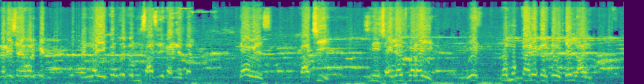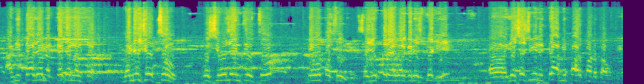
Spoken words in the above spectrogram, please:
गणेश रविवार पेठ एकत्र करून साजरी करण्यात आली. त्यावेळेस काची श्री शैलास बडाई हे प्रमुख कार्यकर्ते होते लहान. आणि त्याच्या त्याच्यानंतर गणेशोत्सव व शिवजयंती उत्सव तेव्हापासून संयुक्त रविवार गणेश पेठ ही यशस्वीरित्या आम्ही पार पाडत आहोत.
